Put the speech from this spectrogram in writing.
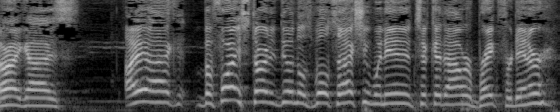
All right, guys. I uh, Before I started doing those bolts, I actually went in and took an hour break for dinner.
